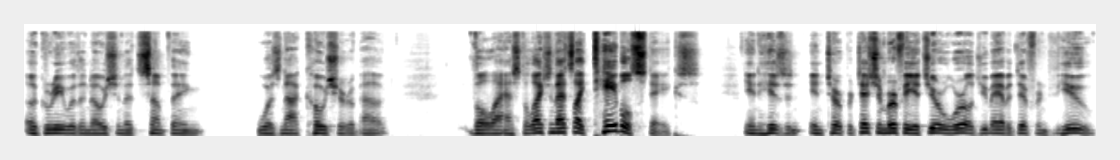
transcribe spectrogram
agree with the notion that something was not kosher about the last election. That's like table stakes in his interpretation. Murphy, it's your world. You may have a different view,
